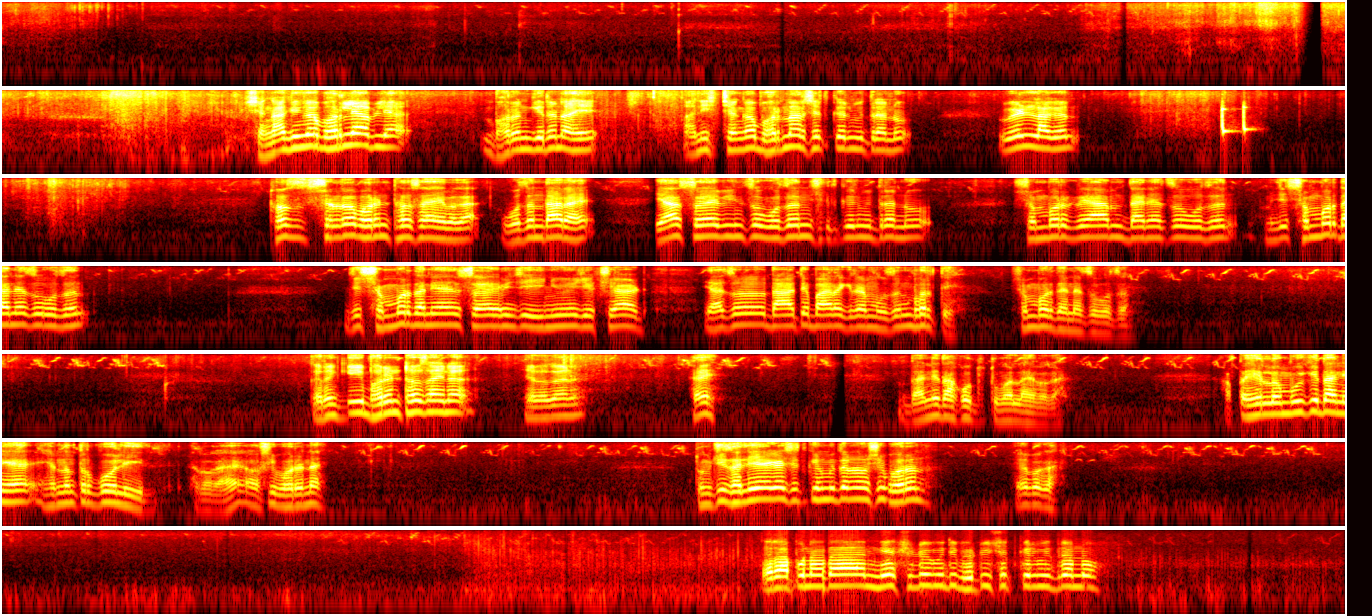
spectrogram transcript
शेंगागिंगा भरल्या आपल्या. भरण गिरण आहे. आणि शेंगा भरणार शेतकरी मित्रांनो. वेळ लागेल. ठस शेंगा भरण ठस आहे बघा. वजनदार आहे. या सोयाबीनचं वजन शेतकरी मित्रांनो शंभर ग्रॅम दाण्याचं वजन म्हणजे शंभर दाण्याचं वजन. जे शंभर दाणे आहे सोयाबीनचे इन्युएज एकशे आठ याचं दहा ते बारा ग्रॅम वजन भरते. शंभर दाण्याचं वजन. कारण की भरण ठस आहे ना हे बघा ना. हे दाणे दाखवतो तुम्हाला हे बघा. आता हे लंबुकी दाणे आहे हे नंतर गोल येईल. हे बघा हे अशी भरण आहे. तुमची झाली आहे का शेतकरी मित्रांनो अशी भरण? हे बघा. तर आपण आता नेक्स्ट व्हिडिओमध्ये भेटू शेतकरी मित्रांनो.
